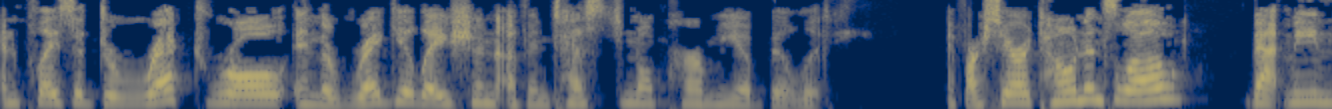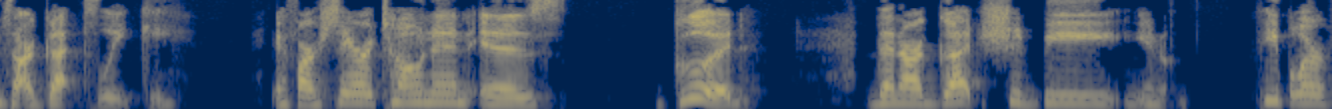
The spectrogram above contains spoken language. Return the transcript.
and plays a direct role in the regulation of intestinal permeability. If our serotonin's low, that means our gut's leaky. If our serotonin is good, then our gut should be, you know, people are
